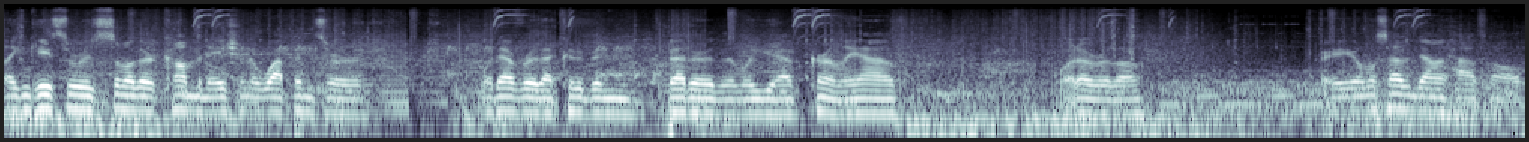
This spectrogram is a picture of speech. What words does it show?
Like in case there was some other combination of weapons or whatever that could have been better than what you have currently have. Whatever though. Alright, you almost have him down at half health.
